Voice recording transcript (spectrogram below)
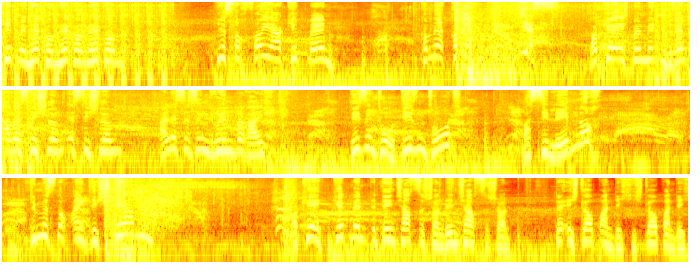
Kidman, herkommen, herkommen, herkommen. Hier ist noch Feuer, Kidman. Komm her, komm her. Yes! Okay, ich bin mittendrin, aber ist nicht schlimm, ist nicht schlimm. Alles ist im grünen Bereich. Die sind tot, die sind tot. Was, die leben noch? Die müssen doch eigentlich sterben. Okay, Kidman, den schaffst du schon, den schaffst du schon. Ich glaub an dich, ich glaub an dich.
